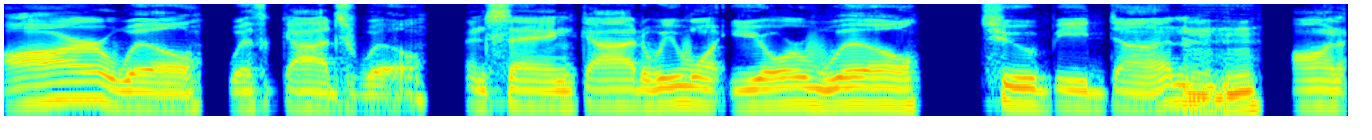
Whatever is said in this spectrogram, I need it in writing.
our will with God's will, and saying, God, we want Your will to be done hmm on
